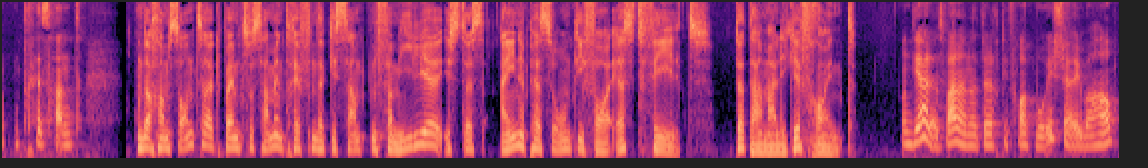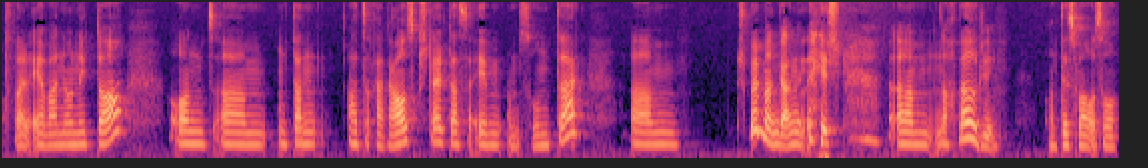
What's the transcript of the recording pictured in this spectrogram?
interessant. Und auch am Sonntag beim Zusammentreffen der gesamten Familie ist es eine Person, die vorerst fehlt, der damalige Freund. Und ja, das war dann natürlich die Frage, wo ist er überhaupt, weil er war noch nicht da. Und, ähm, und dann hat sich herausgestellt, dass er eben am Sonntag ähm, schwimmen gegangen ist ähm, nach Wörgl. Und das war so,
